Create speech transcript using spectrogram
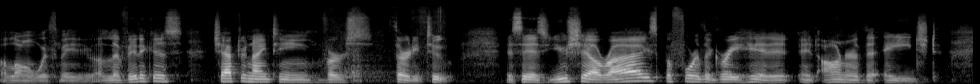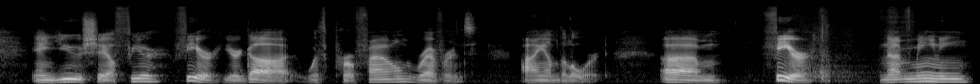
along with me. Leviticus chapter 19, verse 32. It says, You shall rise before the gray headed and honor the aged, and you shall fear, fear your God with profound reverence. I am the Lord. Um, fear, not meaning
